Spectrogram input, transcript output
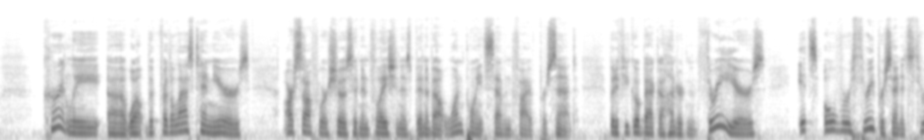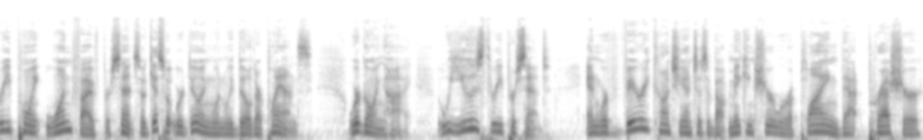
Currently, uh, well, the, for the last 10 years, our software shows that inflation has been about 1.75%. But if you go back 103 years, it's over 3%. It's 3.15%. So guess what we're doing when we build our plans? We're going high. We use 3%. And we're very conscientious about making sure we're applying that pressure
